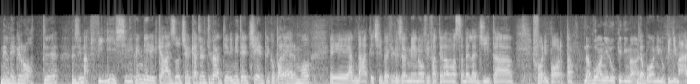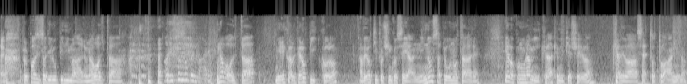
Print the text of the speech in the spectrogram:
nelle grotte, così, ma fighissimi. Quindi nel caso cercate tutti quanti eremita eccentrico Palermo e andateci perché così almeno vi fate la vostra bella gita fuori porta. Da buoni lupi di mare. Da buoni lupi di mare. A proposito di lupi di mare, una volta. Ho visto un lupo in mare. Una volta mi ricordo che ero piccolo, avevo tipo 5-6 anni, non sapevo nuotare. Ero con un'amica che mi piaceva, che aveva 7-8 anni, no?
